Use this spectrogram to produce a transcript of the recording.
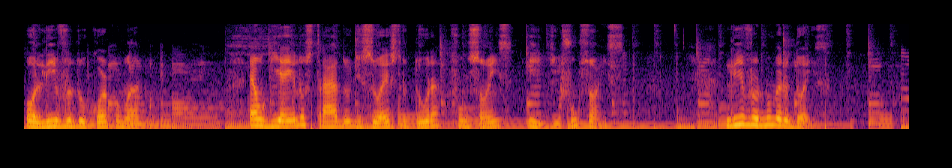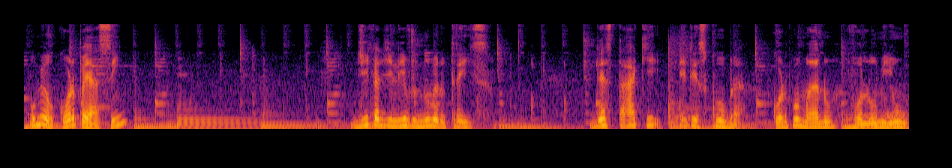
O Livro do Corpo Humano. É um guia ilustrado de sua estrutura, funções e disfunções. Livro número 2: o meu corpo é assim? Dica de livro número 3. Destaque e descubra Corpo Humano, volume 1.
